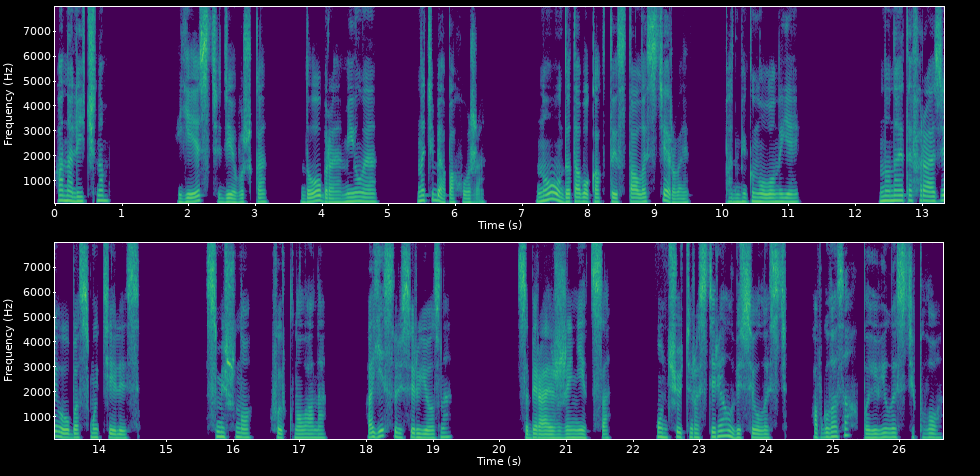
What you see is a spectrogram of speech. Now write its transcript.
А на личном? Есть девушка. Добрая, милая. На тебя похожа. Ну, до того, как ты стала стервой. Подмигнул он ей. Но на этой фразе оба смутились. Смешно фыркнула она. А если серьезно? Собираешь жениться? Он чуть растерял веселость, а в глазах появилось тепло.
